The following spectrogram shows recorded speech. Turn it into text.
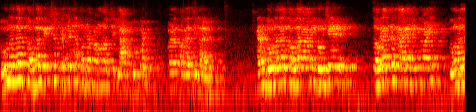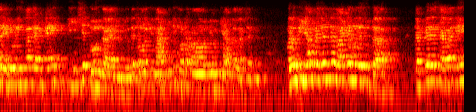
दोन हजार चौदा पेक्षा प्रचंड मोठ्या प्रमाणाची लाट दुप्पट पगाची लाट होती. कारण दोन हजार चौदा ला आम्ही दोनशे चौऱ्याहत्तर जागा जिंकलो आणि दोन हजार एकोणीस ला त्या ठिकाणी तीनशे दोन जागा जिंकलो. त्याच्यामुळे ती लाट किती मोठ्या प्रमाणावरती होती आपल्या लक्षात येईल. परंतु या प्रचंड लाटेमध्ये सुद्धा तटकरे साहेबांनी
